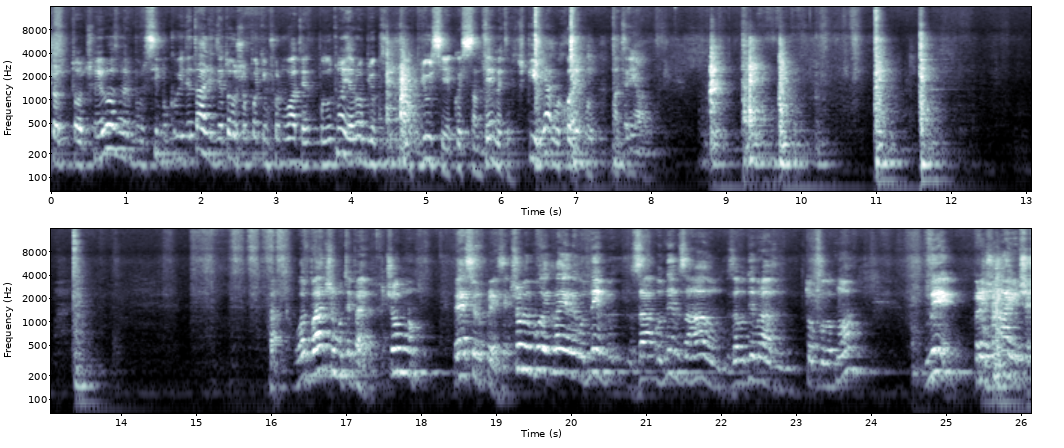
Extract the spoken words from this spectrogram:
що точний розмір, бо всі бокові деталі для того, щоб потім формувати полотно, я роблю плюсі якось сантиметр, шпів, як виходить по матеріалу. Так, от бачимо тепер, в чому весь сюрприз. Якщо ми були клеїли одним, за одним загалом, за одним разом то полотно, ми, прижимаючи,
